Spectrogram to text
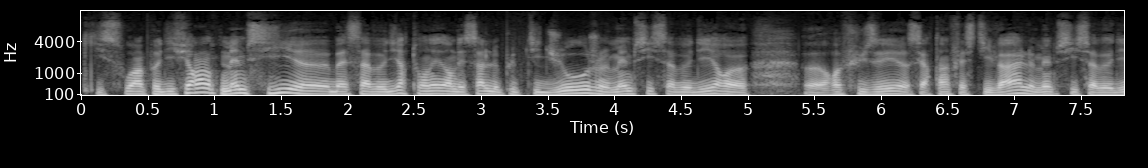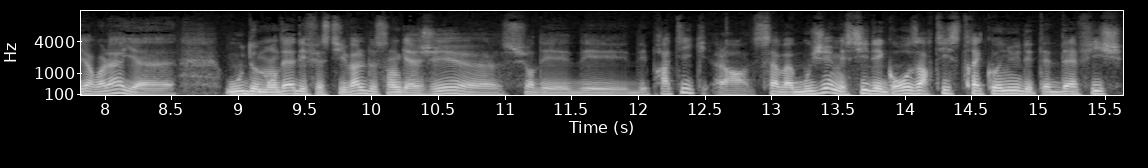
qui soit un peu différente, même si euh, bah, ça veut dire tourner dans des salles de plus petites jauges, même si ça veut dire euh, euh, refuser certains festivals, même si ça veut dire voilà, y a, ou demander à des festivals de s'engager sur des, des, des, pratiques. Alors ça va bouger, mais si des gros artistes très connus, des têtes d'affiche,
